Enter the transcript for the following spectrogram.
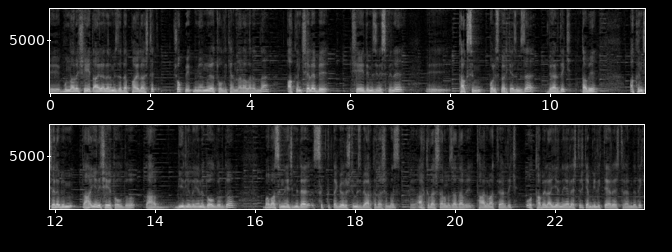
Ee, Bunları şehit ailelerimizle de paylaştık. Çok büyük bir memnuniyet oldu kendi aralarında. Akın Çelebi şehidimizin ismini e, Taksim Polis Merkezimize verdik. Tabii Akın Çelebi'm daha yeni şehit oldu. Daha bir yılı yeni doldurdu. Babası Necmi de sıklıkla görüştüğümüz bir arkadaşımız. E, Arkadaşlarımıza da bir talimat verdik. O tabela yerine yerleştirirken birlikte yerleştirelim dedik.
